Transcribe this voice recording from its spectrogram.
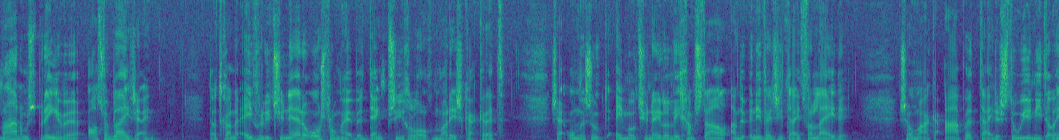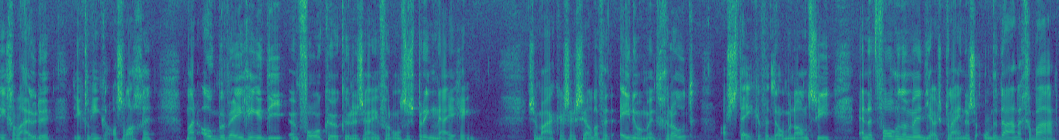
Waarom springen we als we blij zijn? Dat kan een evolutionaire oorsprong hebben, denkt psycholoog Mariska Kret. Zij onderzoekt emotionele lichaamstaal aan de Universiteit van Leiden. Zo maken apen tijdens stoeien niet alleen geluiden, die klinken als lachen... maar ook bewegingen die een voorkeur kunnen zijn voor onze springneiging. Ze maken zichzelf het ene moment groot, als teken van dominantie... en het volgende moment juist klein als onderdanig gebaar,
